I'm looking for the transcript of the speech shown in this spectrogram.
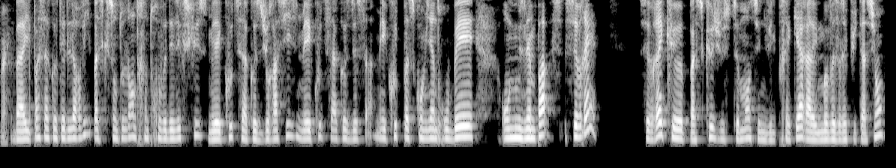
Ouais. bah, ils passent à côté de leur vie parce qu'ils sont tout le temps en train de trouver des excuses. Mais écoute, c'est à cause du racisme, mais écoute, c'est à cause de ça, mais écoute, parce qu'on vient de Roubaix, on nous aime pas. C'est vrai. C'est vrai que parce que justement, c'est une ville précaire, elle a une mauvaise réputation,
